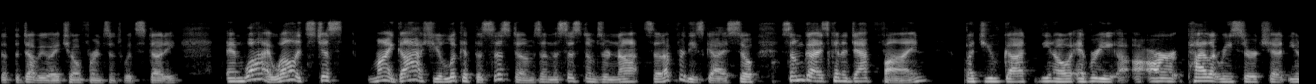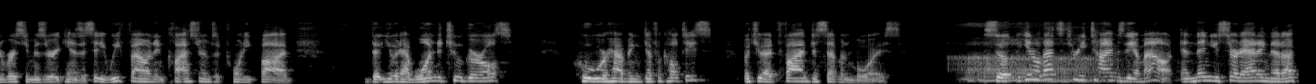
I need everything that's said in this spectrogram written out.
that the WHO, for instance, would study. And why? Well, it's just my gosh, you look at the systems, and the systems are not set up for these guys. So some guys can adapt fine, but you've got you know every our pilot research at University of Missouri Kansas City, we found in classrooms of 25 that you would have one to two girls who were having difficulties, but you had five to seven boys. So you know that's three times the amount, and then you start adding that up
